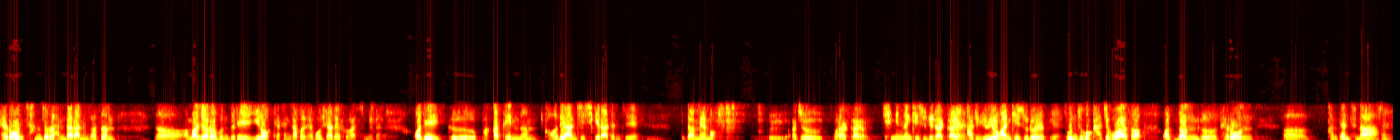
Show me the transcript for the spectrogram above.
새로운 창조를 한다라는 것은 어, 아마 여러분들이 이렇게 생각을 해보셔야 될 것 같습니다. 어디 그 바깥에 있는 거대한 지식이라든지 그다음에 뭐 그 아주 뭐랄까요 힘 있는 기술이랄까요 네. 아주 유용한 기술을 예. 돈 주고 가지고 와서 어떤 그 새로운 어 컨텐츠나 예.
